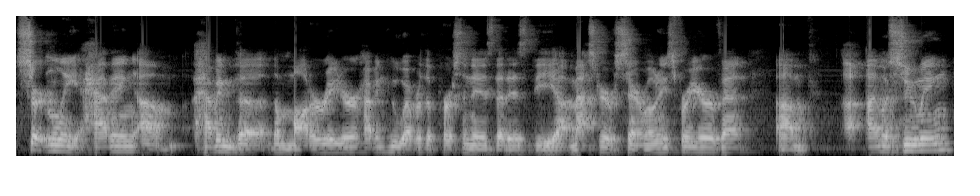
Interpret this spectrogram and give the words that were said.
certainly having, um, having the, the moderator, having whoever the person is that is the uh, master of ceremonies for your event, um, I'm assuming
